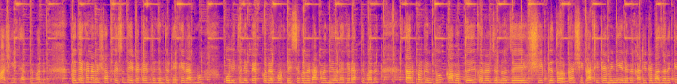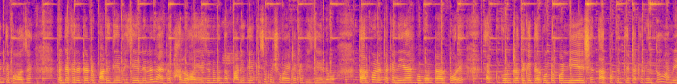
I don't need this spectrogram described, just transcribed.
পাশেই থাকতে পারেন। তা দেখেন, আমি সব কিছু দিয়ে এটাকে কিন্তু ঢেকে রাখব। পলিথিনে প্যাক করে রাখব। আপনি ইচ্ছে করলে ঢাকনা দিয়েও ঢেকে রাখতে পারেন। তারপর কিন্তু কাবাব তৈরি করার জন্য যে শিকটা দরকার সেই কাঠিটা আমি নিয়ে নেবে। কাঠিটা বাজারে কিনতে পাওয়া যায়। তা দেখেন, এটা একটু পানি দিয়ে ভিজিয়ে নিলে না এটা ভালো হয়। এই জন্য কিন্তু আমি পানি দিয়ে কিছুক্ষণ সময় এটাকে ভিজিয়ে নেব। তারপর এটাকে নিয়ে আসব ঘণ্টার পরে। এক ঘণ্টা থেকে দেড় ঘণ্টা পর নিয়ে এসে তারপর কিন্তু এটাকে কিন্তু আমি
